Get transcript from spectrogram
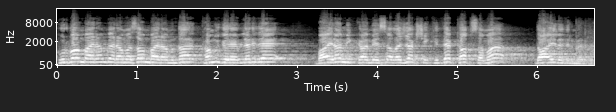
Kurban Bayramı ve Ramazan Bayramı'nda kamu görevlileri de bayram ikramiyesi alacak şekilde kapsama dahil edilmelidir.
